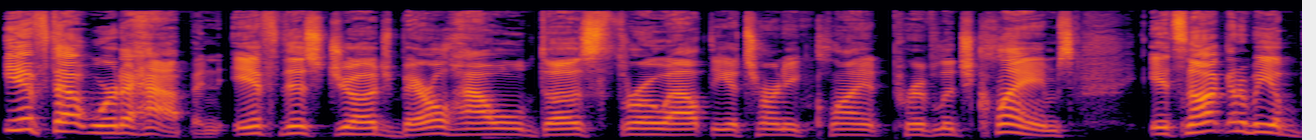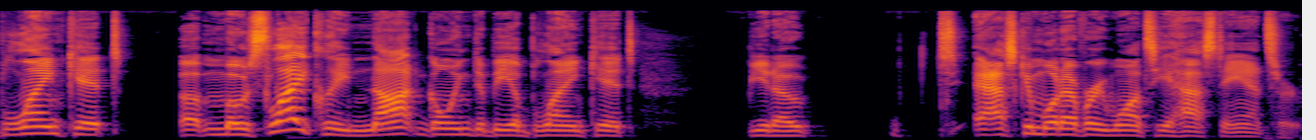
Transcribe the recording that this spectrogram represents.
if that were to happen, if this judge, Beryl Howell, does throw out the attorney client privilege claims, it's not going to be a blanket, uh, most likely not going to be a blanket, you know, ask him whatever he wants, he has to answer.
